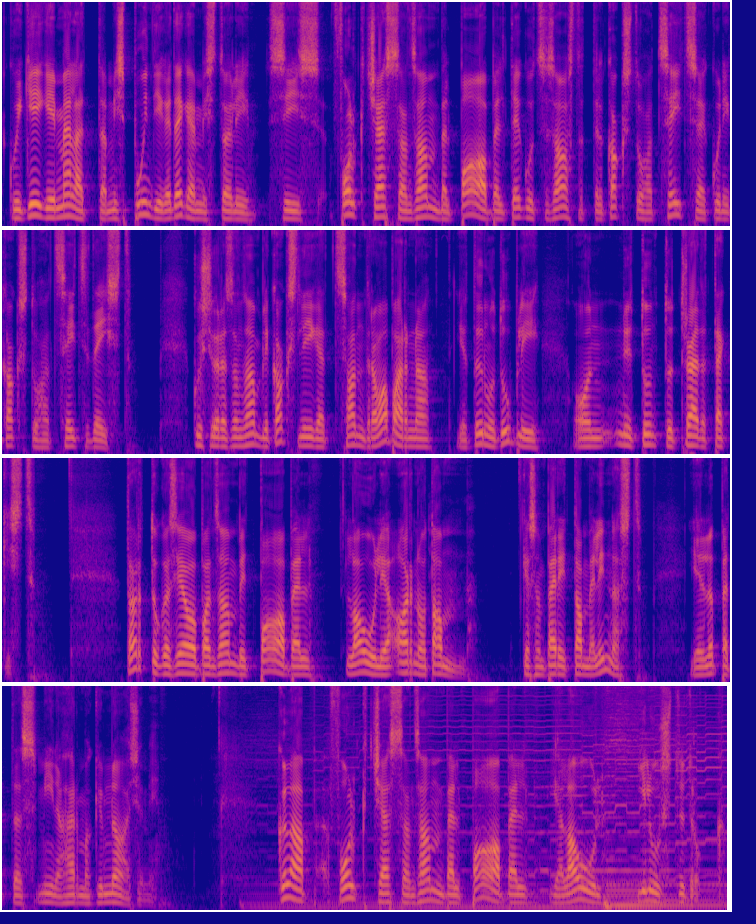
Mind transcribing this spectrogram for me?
kui keegi ei mäleta, mis pundiga tegemist oli, siis folk jazz ansambel Paabel tegutses aastatel kaks tuhat seitse kuni kaks tuhat seitseteist. kusjuures ansambli kaks liiget, Sandra Vabarna ja Tõnu Tubli, on nüüd tuntud Trad Attackist. Tartuga seob ansamblit Paabel laulja Arno Tamm, kes on pärit Tamme linnast ja lõpetas Miina Härma gümnaasiumi kõlab folk-džässansambel Paabel ja laul Ilus tüdruk.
